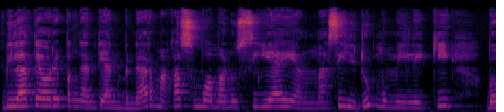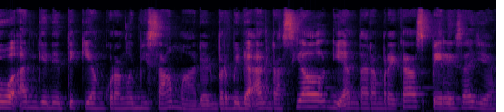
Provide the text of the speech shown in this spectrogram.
Bila teori penggantian benar, maka semua manusia yang masih hidup memiliki bawaan genetik yang kurang lebih sama dan perbedaan rasial di antara mereka sepele saja.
